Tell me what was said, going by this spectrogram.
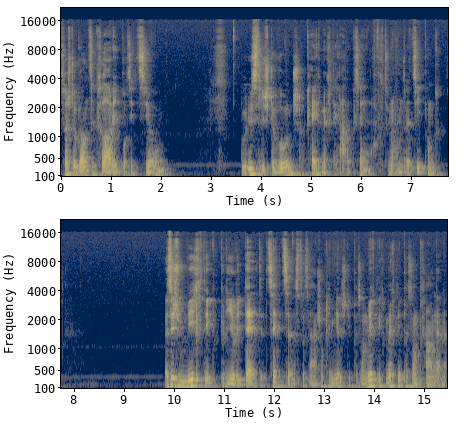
So hast du eine ganz klare Position. Du äußerst den Wunsch, okay, ich möchte dich auch sehen, einfach zu einem anderen Zeitpunkt. Es ist wichtig, Prioritäten zu setzen, dass du sagst, okay, mir ist die Person wichtig, ich möchte die Person kennenlernen.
